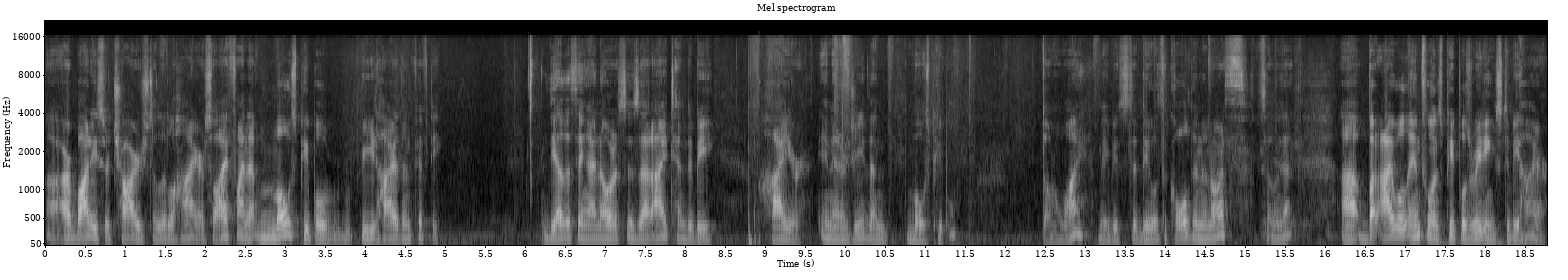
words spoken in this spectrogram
Uh, our bodies are charged a little higher. So I find that most people read higher than 50. The other thing I notice is that I tend to be higher in energy than most people. Don't know why. Maybe it's to deal with the cold in the north, something like that. Uh, but I will influence people's readings to be higher.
